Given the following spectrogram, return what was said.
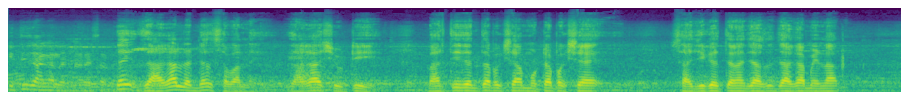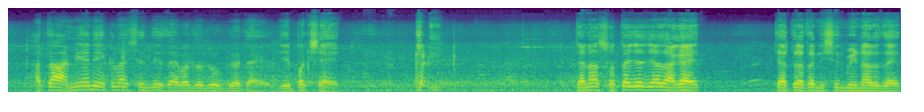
किती जागा लढणार आहे सर? नाही जागा लढण्याचा सवाल नाही. जागा शेवटी भारतीय जनता पक्ष हा मोठा पक्ष आहे. साहजिकच त्यांना जास्त जागा मिळणार. आता आम्ही आणि एकनाथ शिंदे साहेबांचा जो गट आहे जे पक्ष आहेत त्यांना स्वतःच्या ज्या जागा आहेत त्या तर आता निश्चित मिळणारच आहेत.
